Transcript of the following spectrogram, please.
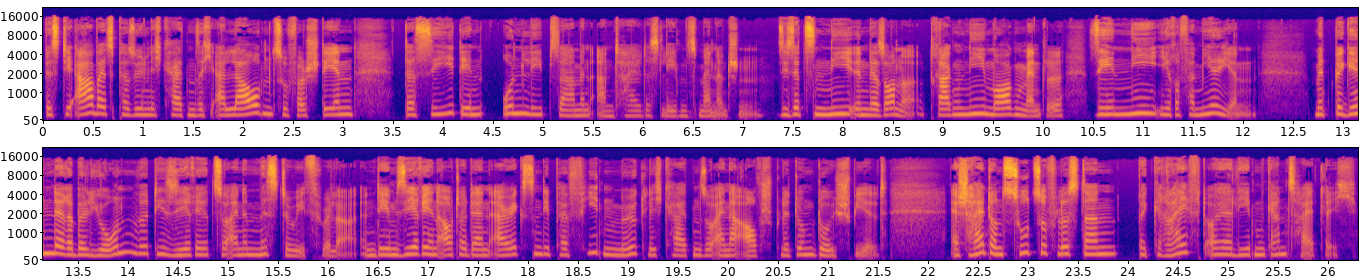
bis die Arbeitspersönlichkeiten sich erlauben zu verstehen, dass sie den unliebsamen Anteil des Lebens managen. Sie sitzen nie in der Sonne, tragen nie Morgenmäntel, sehen nie ihre Familien. Mit Beginn der Rebellion wird die Serie zu einem Mystery-Thriller, in dem Serienautor Dan Erickson die perfiden Möglichkeiten so einer Aufsplittung durchspielt. Er scheint uns zuzuflüstern, begreift euer Leben ganzheitlich.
